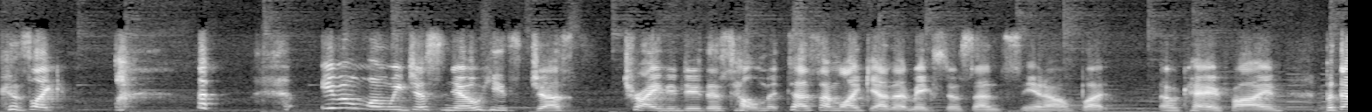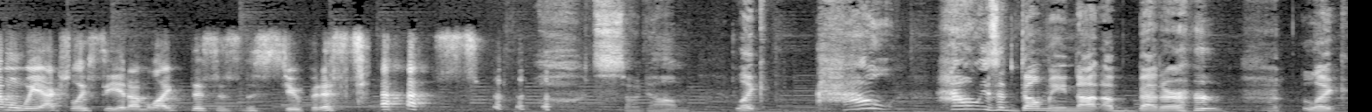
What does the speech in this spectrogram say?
Cause like, even when we just know he's just trying to do this helmet test, I'm like, yeah, that makes no sense, you know. But okay, fine. But then when we actually see it, I'm like, this is the stupidest test. It's so dumb. Like how how is a dummy not a better like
